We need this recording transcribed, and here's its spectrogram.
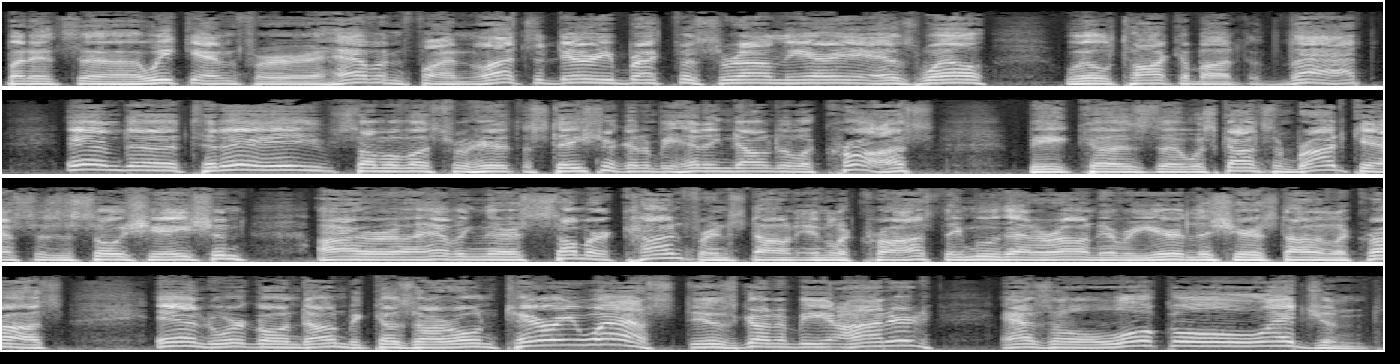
but it's a weekend for having fun. Lots of dairy breakfasts around the area as well. We'll talk about that. And uh, today, some of us from here at the station are going to be heading down to La Crosse because the Wisconsin Broadcasters Association are uh, having their summer conference down in La Crosse. They move that around every year. This year it's down in La Crosse. And we're going down because our own Terry West is going to be honored as a local legend.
